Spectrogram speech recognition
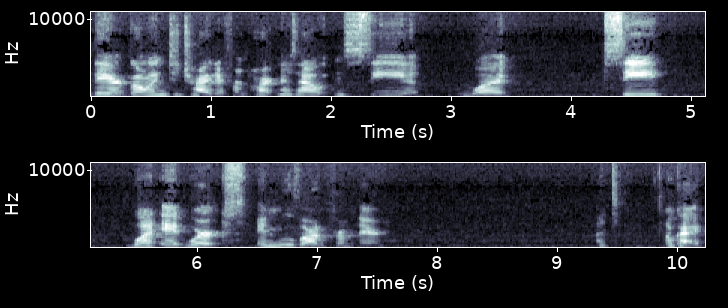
they are going to try different partners out and see what see what it works and move on from there. Okay.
